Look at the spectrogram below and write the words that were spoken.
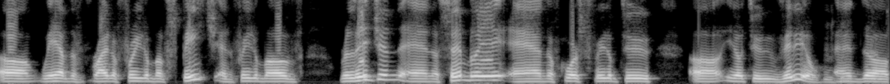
Mm-hmm. we have the right of freedom of speech and freedom of religion and assembly, and of course, freedom to uh, you know, to video, mm-hmm. and uh,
